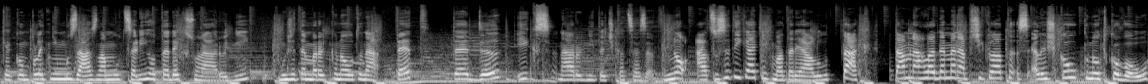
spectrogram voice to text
ke kompletnímu záznamu celého TEDxu Národní. Můžete mrknout na TED tdxnárodní.cz. No a co se týká těch materiálů, tak tam nahledneme například s Eliškou Knutkovou,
